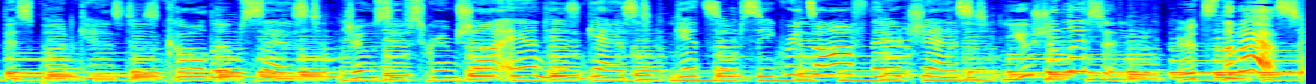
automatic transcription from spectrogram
This podcast is called Obsessed. Joseph Scrimshaw and his guest get some secrets off their chest. You should listen, it's the best.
